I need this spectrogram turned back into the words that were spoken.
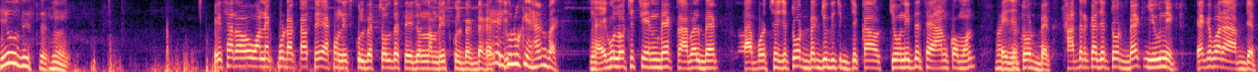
হিউজ স্পেস হুম। এছাড়াও অনেক প্রোডাক্ট আছে এখন স্কুল ব্যাগ চলতেছে এই জন্য আমরা স্কুল ব্যাগ দেখাচ্ছি। এগুলো কি হ্যান্ড ব্যাগ না এগুলো হচ্ছে চেন ব্যাগ ট্রাভেল ব্যাগ তারপর হচ্ছে যে টোট ব্যাগ যদি যে কেউ নিতে চায় আনকমন এই যে টোট ব্যাগ হাতের কাজে টোট ব্যাগ ইউনিক একেবারে আপডেট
